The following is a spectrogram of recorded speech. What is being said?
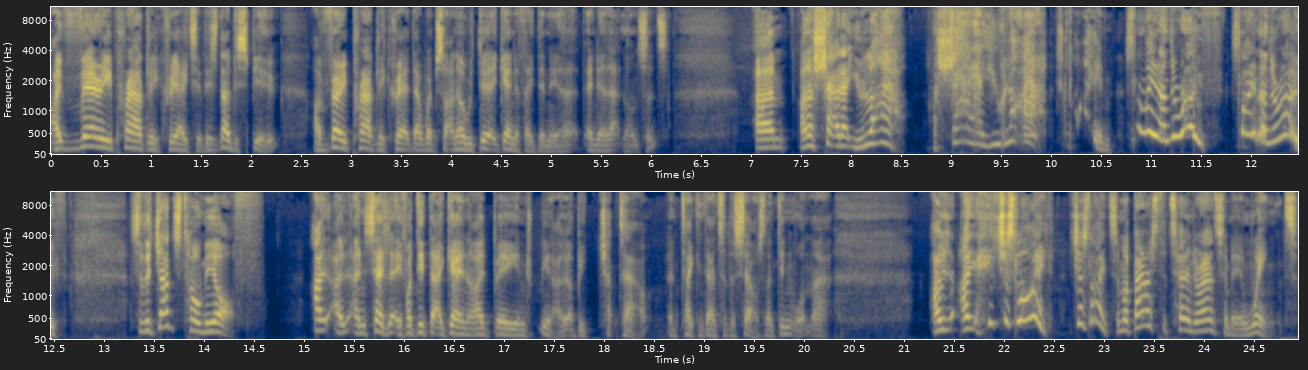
I very proudly created. There's no dispute. I very proudly created that website, and I would do it again if they did any, any of that nonsense. Um, and I shouted out, "You liar!" I shouted out, "You liar!" It's lying. It's lying under oath. It's lying under oath. So the judge told me off I, I, and said that if I did that again, I'd be, in, you know, I'd be chucked out and taken down to the cells, and I didn't want that. I was, I, he just lied. He just lied. So my barrister turned around to me and winked.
